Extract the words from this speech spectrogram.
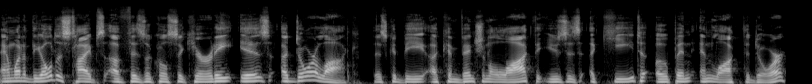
And one of the oldest types of physical security is a door lock. This could be a conventional lock that uses a key to open and lock the door.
